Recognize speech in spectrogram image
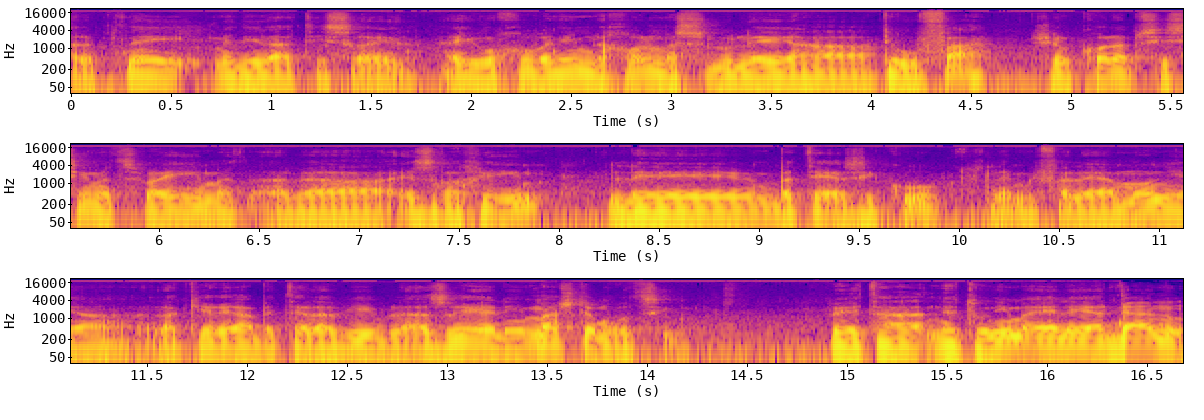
על פני מדינת ישראל. היו מכוונים לכל מסלולי התעופה של כל הבסיסים הצבאיים והאזרחיים, לבתי הזיקוק, למפעלי אמוניה, לקריה בתל אביב, לעזריאלי, מה שאתם רוצים. ואת הנתונים האלה ידענו.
